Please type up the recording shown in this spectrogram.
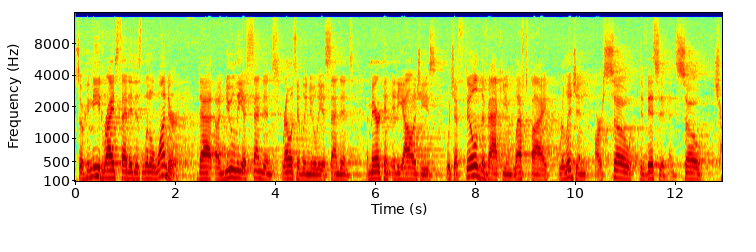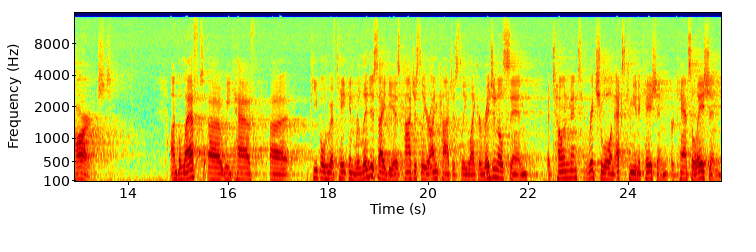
So Hamid writes that it is little wonder that a newly ascendant, relatively newly ascendant, American ideologies which have filled the vacuum left by religion are so divisive and so charged. On the left, uh, we have uh, people who have taken religious ideas, consciously or unconsciously, like original sin, atonement, ritual, and excommunication or cancellation,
